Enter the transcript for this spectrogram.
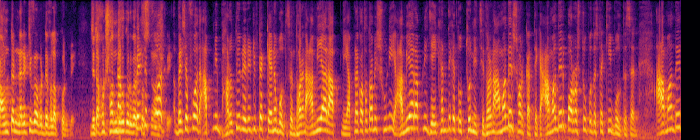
কাউন্টার ন্যারেটিভ আবার ডেভেলপ করবে। যে তখন সন্দেহ করবার প্রশ্ন ফুয়াদ, আসবে। বেরসে ফুয়াদ, আপনি ভারতীয় নেগেটিভটা কেন বলতেছেন? ধরেন আমি আর আপনি আপনার কথা তো আমি শুনি আমি আর আপনি যেইখান থেকে তথ্য নিচ্ছি ধরেন আমাদের সরকার থেকে আমাদের পররাষ্ট্র উপদেষ্টা কি বলতেছেন? আমাদের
